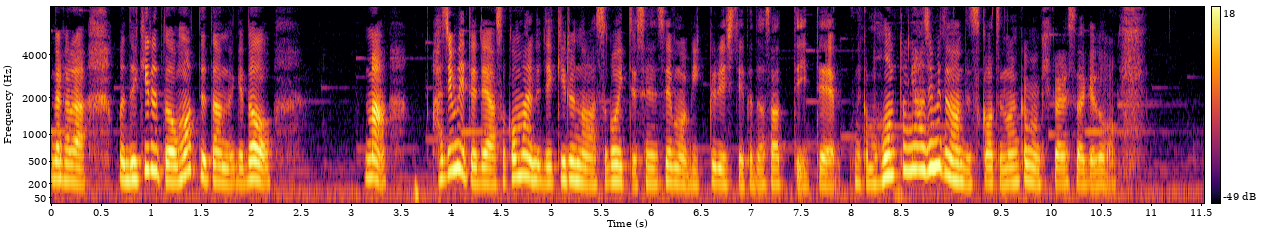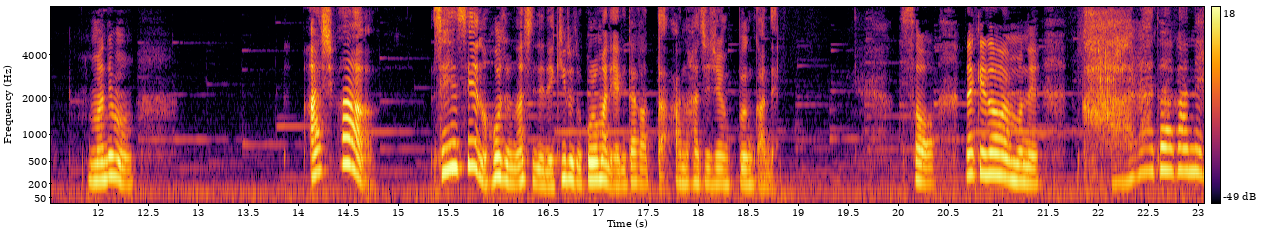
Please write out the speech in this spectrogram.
だから、まあ、できると思ってたんだけどまあ初めてであそこまでできるのはすごいって先生もびっくりしてくださっていてなんかもう本当に初めてなんですかって何回も聞かれてたけどまあでも足は先生の補助なしでできるところまでやりたかった。あの80分間で。そう。だけどもうね体がね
